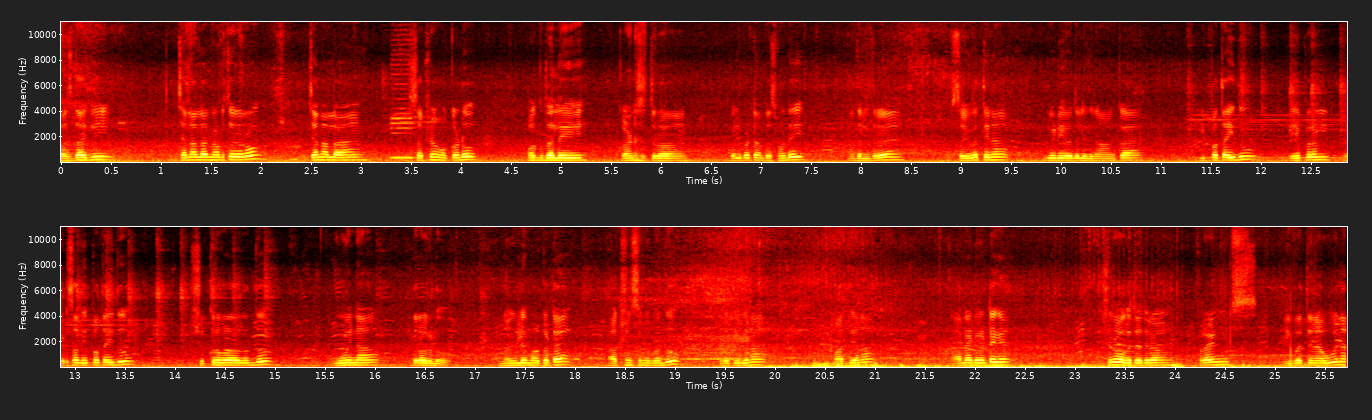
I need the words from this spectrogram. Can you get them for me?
ಹೊಸದಾಗಿ ಚಾನಲ ನೋಡ್ತಿರೋರು, ಚಾನಲ ಸಬ್ಸ್ಕ್ರೈಬ್ ಮಾಡ್ಕೊಂಡು ಪಕ್ಕದಲ್ಲಿ ಕಾಣಿಸುತ್ತಿರೋ ಬೆಲ್ ಬಟನ್ ಪ್ರೆಸ್ ಮಾಡಿ. ಅಂತಂದರೆ ಸೊ ಇವತ್ತಿನ ವಿಡಿಯೋದಲ್ಲಿ ದಿನಾಂಕ ಇಪ್ಪತ್ತೈದು, ಏಪ್ರಿಲ್ ಎರಡು ಸಾವಿರದ ಇಪ್ಪತ್ತೈದು, ಶುಕ್ರವಾರದಂದು ಹೂವಿನ ದರಗಳು. ನಂಗ್ಲಿ ಮಾರುಕಟ್ಟೆ ಆಕ್ಷನ್ ಸಮಯ ಬಂದು ಪ್ರತಿದಿನ ಮಧ್ಯಾಹ್ನ ಹನ್ನೆರಡು ಗಂಟೆಗೆ ಶುರುವಾಗುತ್ತೆ ಇದರ ಫ್ರೆಂಡ್ಸ್, ಇವತ್ತಿನ ಹೂವಿನ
